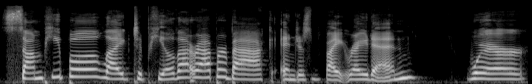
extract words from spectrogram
Some people like to peel that wrapper back and just bite right in, where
